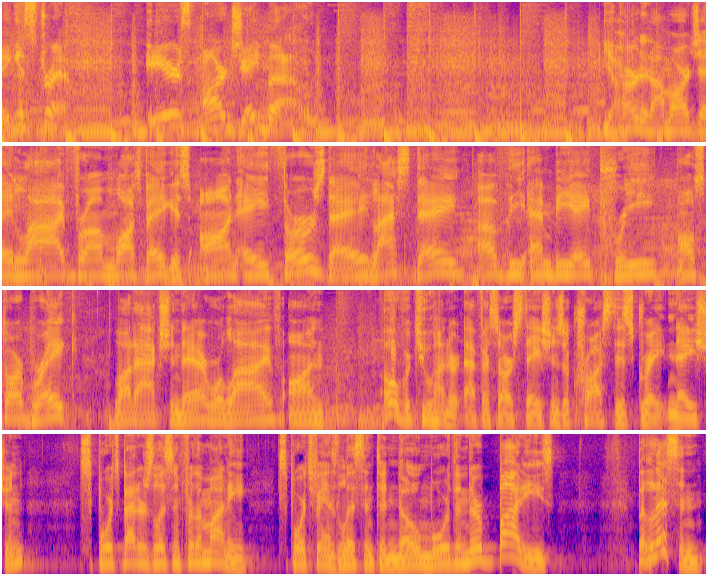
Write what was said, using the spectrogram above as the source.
Vegas Strip, here's RJ Bell. You heard it. I'm RJ live from Las Vegas on a Thursday, last day of the NBA pre All Star break. A lot of action there. We're live on over 200 FSR stations across this great nation. Sports bettors listen for the money. Sports fans listen to no more than their buddies. But listen,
